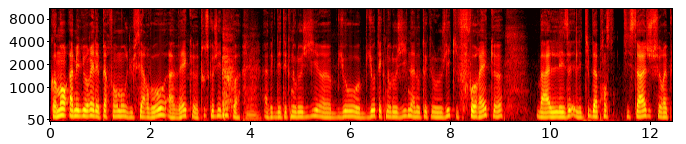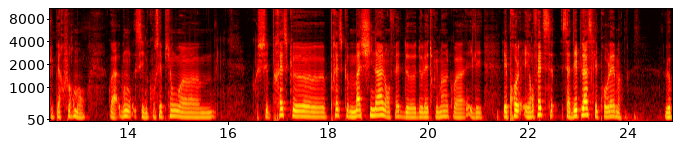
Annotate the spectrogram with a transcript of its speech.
Comment améliorer les performances du cerveau avec tout ce que j'ai dit, quoi. Mmh. Avec des technologies bio, biotechnologies, nanotechnologies qui feraient que bah, les, les types d'apprentissage seraient plus performants. Bon, c'est une conception euh, presque, presque machinale en fait de, l'être humain. Quoi. Et, les, et en fait, ça, déplace les problèmes. Le,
